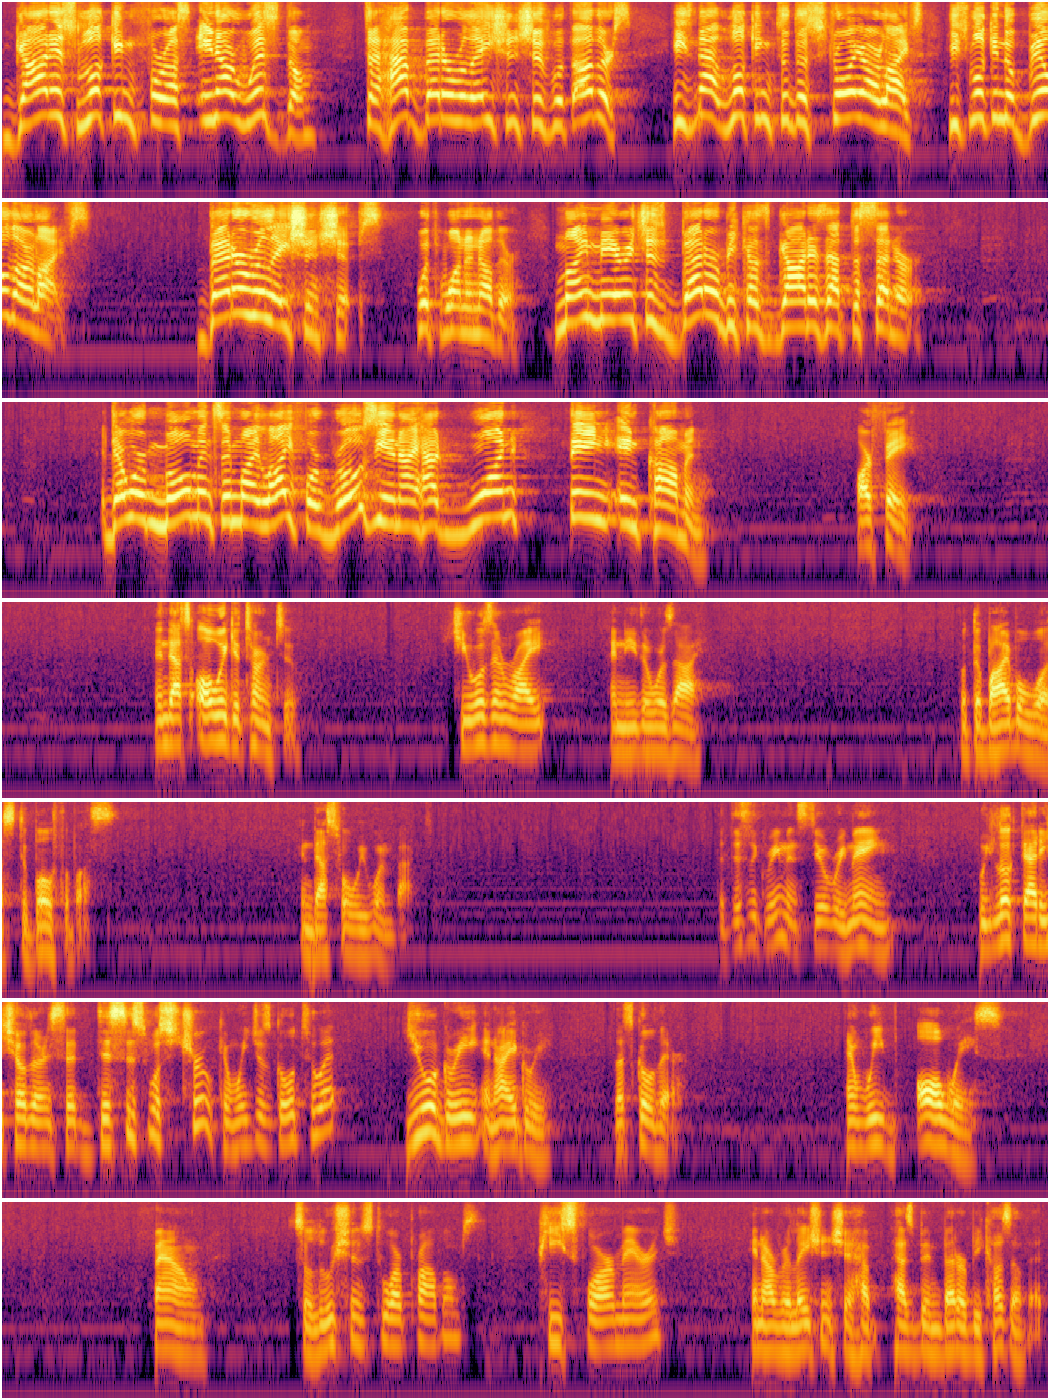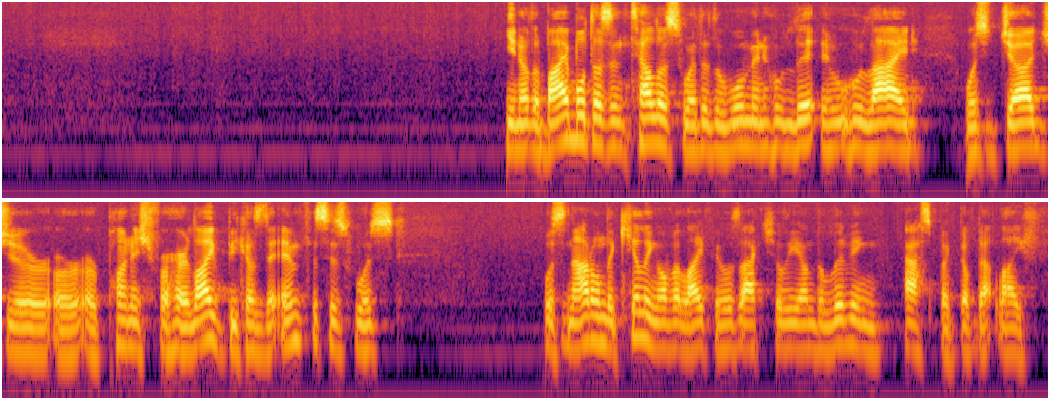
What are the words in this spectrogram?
God is looking for us in our wisdom to have better relationships with others. He's not looking to destroy our lives, He's looking to build our lives. Better relationships with one another. My marriage is better because God is at the center. There were moments in my life where Rosie and I had one thing in common our faith. And that's all we could turn to. She wasn't right, and neither was I. But the Bible was to both of us. And that's what we went back to the disagreements still remain. We looked at each other and said, This is what's true. Can we just go to it? You agree, and I agree. Let's go there. And we've always found solutions to our problems, peace for our marriage, and our relationship have, has been better because of it. You know, the Bible doesn't tell us whether the woman who, li- who lied was judged or, or, or punished for her life because the emphasis was was not on the killing of a life, it was actually on the living aspect of that life.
